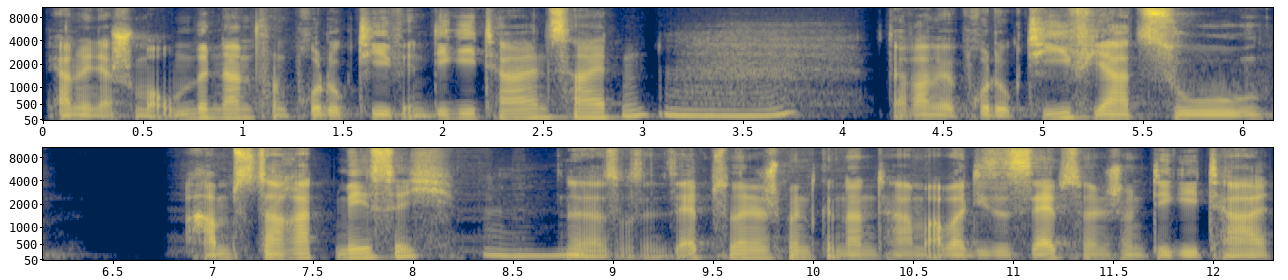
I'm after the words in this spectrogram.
Wir haben den ja schon mal umbenannt von produktiv in digitalen Zeiten. Mhm. Da waren wir produktiv ja zu Hamsterradmäßig, Mhm. ne, das, was wir Selbstmanagement genannt haben, aber dieses Selbstmanagement digital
